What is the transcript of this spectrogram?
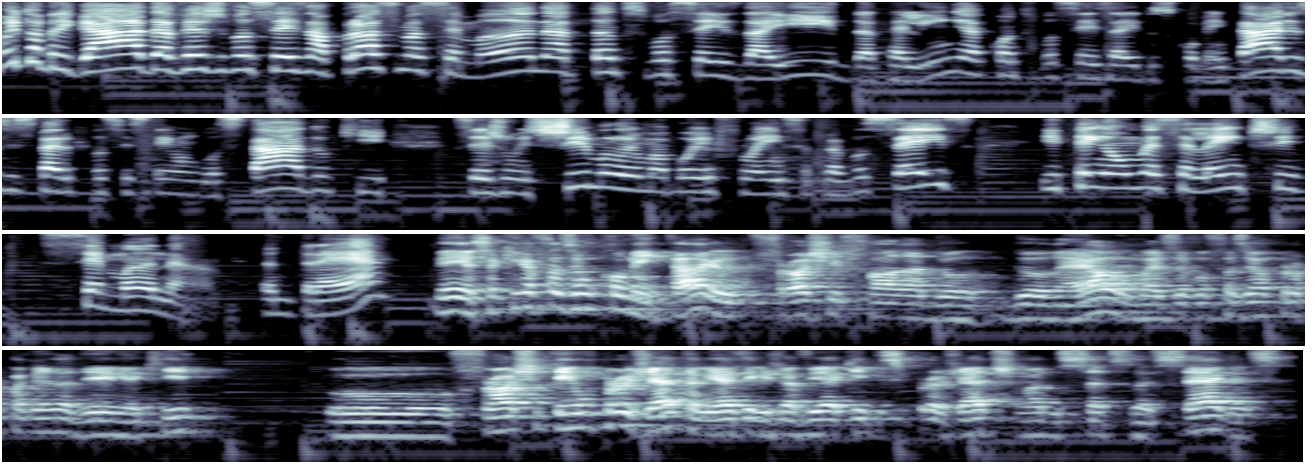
Muito obrigada. Vejo vocês na próxima semana, tanto vocês daí da telinha quanto vocês aí dos comentários. Espero que vocês tenham gostado, que seja um estímulo e uma boa influência para vocês e tenham uma excelente semana. André? Bem, eu só queria fazer um comentário. O Frost fala do Léo, mas eu vou fazer uma propaganda dele aqui. O Frost tem um projeto, aliás, ele já veio aqui com esse projeto chamado Santos das Cegas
